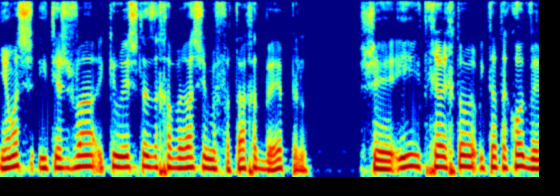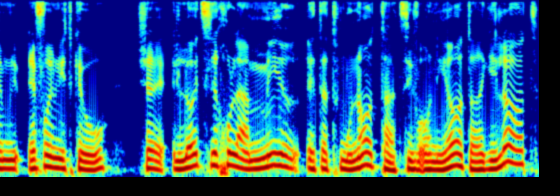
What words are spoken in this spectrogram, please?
היא ממש התיישבה, כאילו יש לזה חברה שהיא מפתחת באפל, שהיא התחילה לכתוב איתה את הקוד ואיפה הם נתקעו, שלא הצליחו להמיר את התמונות הצבעוניות הרגילות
